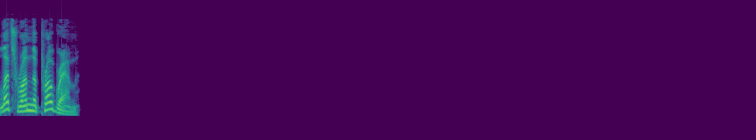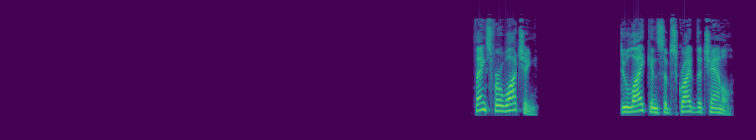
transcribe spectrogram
Let's run the program. Thanks for watching. Do like and subscribe the channel.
